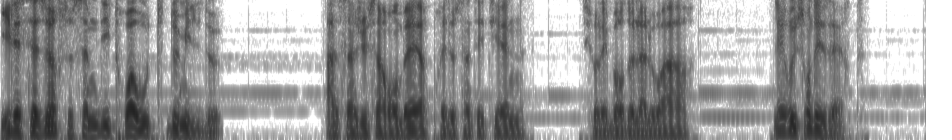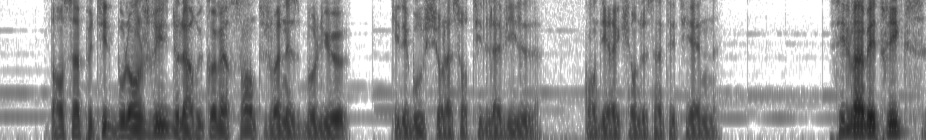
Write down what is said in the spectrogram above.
Il est 16h ce samedi 3 août 2002. À Saint-Just-Saint-Rambert, près de Saint-Étienne, sur les bords de la Loire, les rues sont désertes. Dans sa petite boulangerie de la rue commerçante Johannes Beaulieu, qui débouche sur la sortie de la ville en direction de Saint-Étienne, Sylvain Bétrix,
